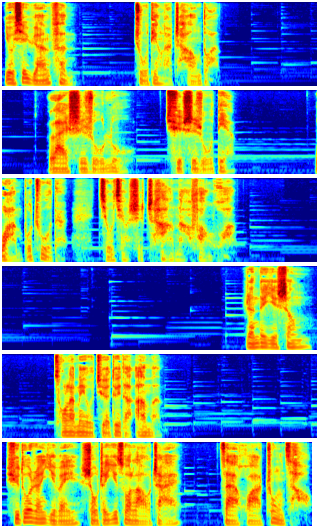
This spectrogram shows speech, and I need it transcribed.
有些缘分注定了长短，来时如露，去时如电，挽不住的究竟是刹那芳华。人的一生，从来没有绝对的安稳。许多人以为守着一座老宅。栽花种草，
